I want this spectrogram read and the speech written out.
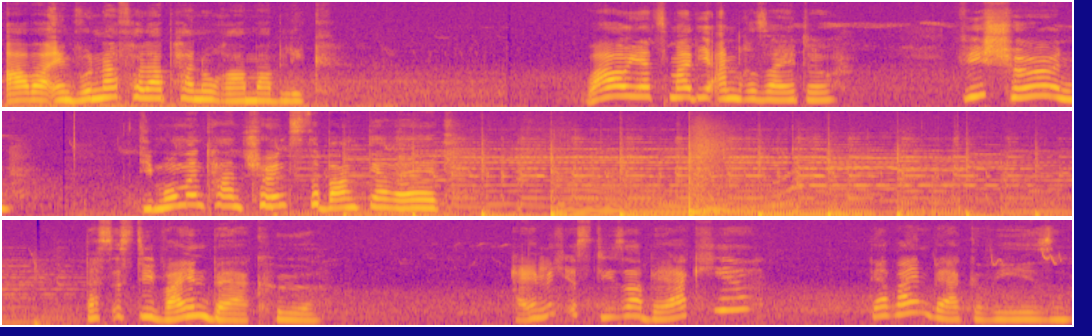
Aber ein wundervoller Panoramablick. Wow, jetzt mal die andere Seite. Wie schön. Die momentan schönste Bank der Welt. Das ist die Weinberghöhe. Eigentlich ist dieser Berg hier der Weinberg gewesen.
